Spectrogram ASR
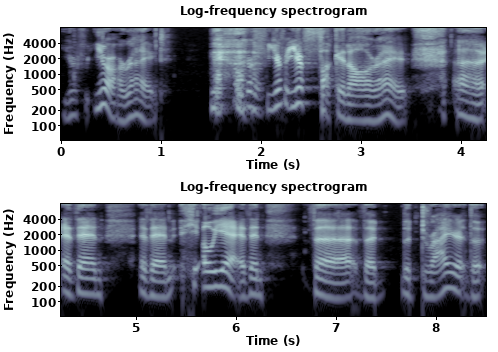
you're you're all right. you're, you're you're fucking all right. Uh, and then and then he, oh yeah, and then the the the dryer the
